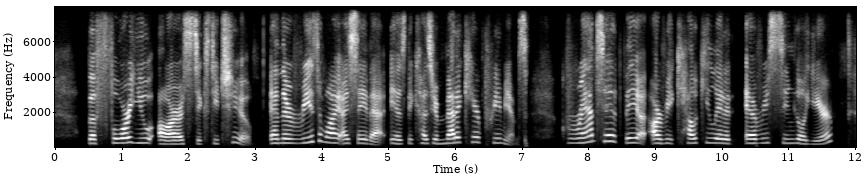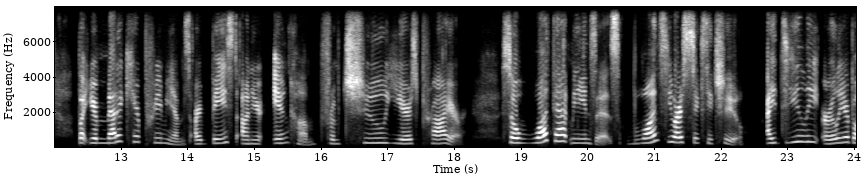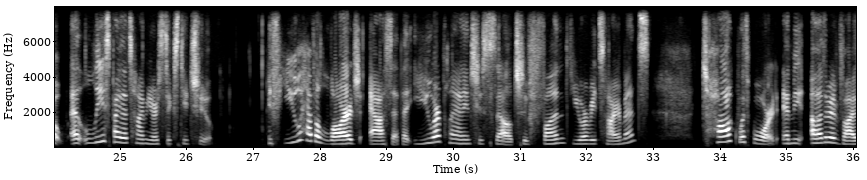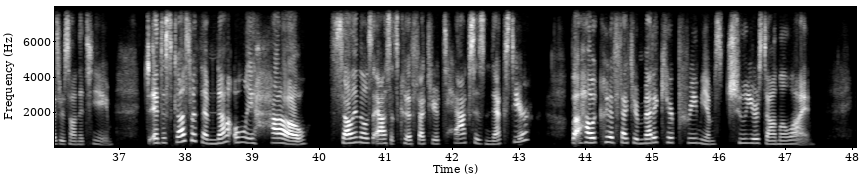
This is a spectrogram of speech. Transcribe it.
before you are 62. And the reason why I say that is because your Medicare premiums, granted, they are recalculated every single year, but your Medicare premiums are based on your income from two years prior. So, what that means is once you are 62, ideally earlier, but at least by the time you're 62, if you have a large asset that you are planning to sell to fund your retirement, talk with Ward and the other advisors on the team and discuss with them not only how selling those assets could affect your taxes next year, but how it could affect your Medicare premiums two years down the line.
